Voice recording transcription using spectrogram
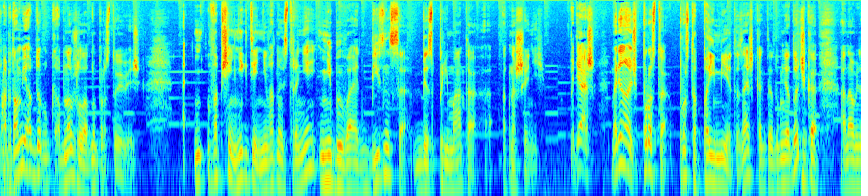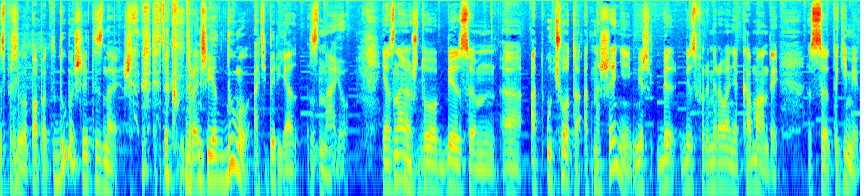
А потом я вдруг обнаружил одну простую вещь. Вообще нигде, ни в одной стране не бывает бизнеса без примата отношений. Понимаешь, Маринович, просто, просто пойми это. Знаешь, когда у меня дочка, она у меня спросила, папа, ты думаешь или ты знаешь? так вот, раньше я думал, а теперь я знаю. Я знаю, что без эм, э, от учета отношений, без, без формирования команды с такими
